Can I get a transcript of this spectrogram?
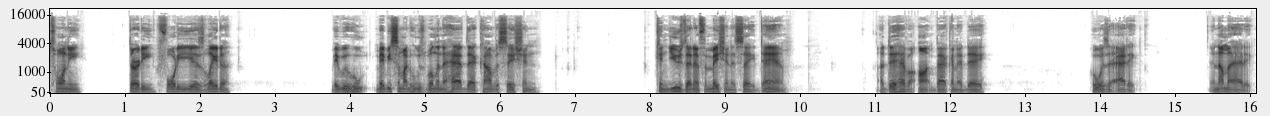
20, 30, 40 years later, maybe who maybe somebody who's willing to have that conversation can use that information and say, "Damn, I did have an aunt back in the day who was an addict, and I'm an addict.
